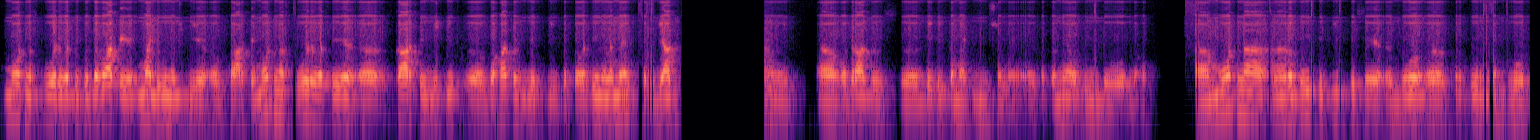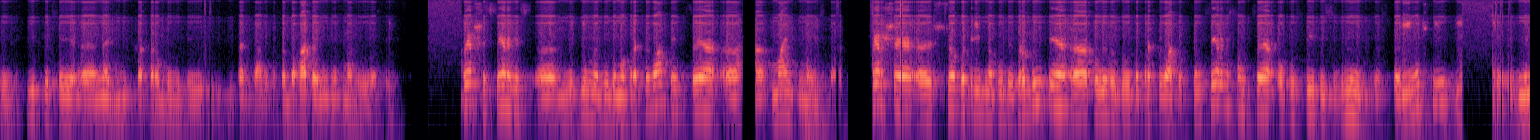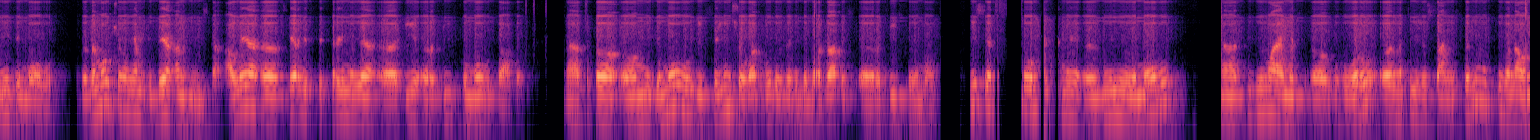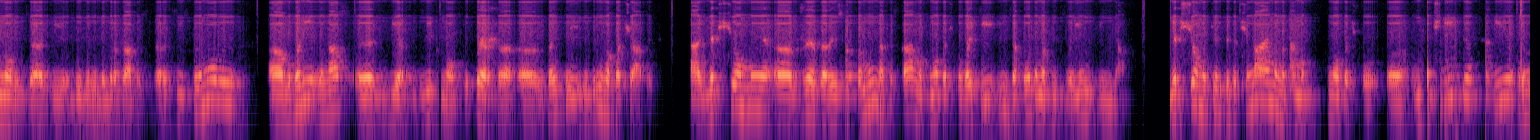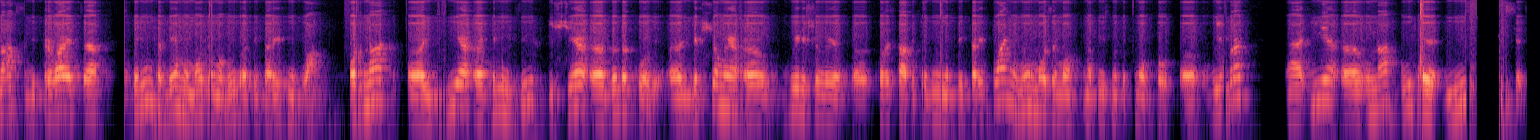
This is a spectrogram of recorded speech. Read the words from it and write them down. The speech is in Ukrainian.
можна створювати, додавати малюночки в карти, можна створювати карти, в яких багато зв'язків, тобто один елемент пов'язаний одразу з декількома іншими, тобто не один до одного. Е, Можна е, робити підписи до е, структурних блоків, підписи на дисках робити і так далі. Тобто багато різних можливостей. Перший сервіс, з яким ми будемо працювати, це MindMaster. Перше, що потрібно буде зробити, коли ви будете працювати з цим сервісом, це опуститись вниз сторіночки і змінити мову. За замовчуванням йде англійська, але е, сервіс підтримує е, і російську мову також. Е, Тобто е, мультимову і все інше у вас буде вже відображатись російською мовою. Після того, як ми змінили мову, піднімаємось вгору на тій же самій сторінці, вона оновиться і буде відображатись російською мовою. Вгорі у нас е, є дві кнопки. Перша е, зайти і друга почати. Якщо ми е, вже зареєстровані, то ми натискаємо кнопочку «Войти» і заходимо під своїм ім'ям. Якщо ми тільки починаємо, натискаємо кнопочку е, і у нас відкривається сторінка, де ми можемо вибрати тарифний план. Однак є, е, крім цих, іще е, додаткові. Е, Якщо ми е, вирішили е, скористатись одним із цих тариф планів, ми можемо натиснути кнопку е, «Вибрати» е, і е, у нас буде місяць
